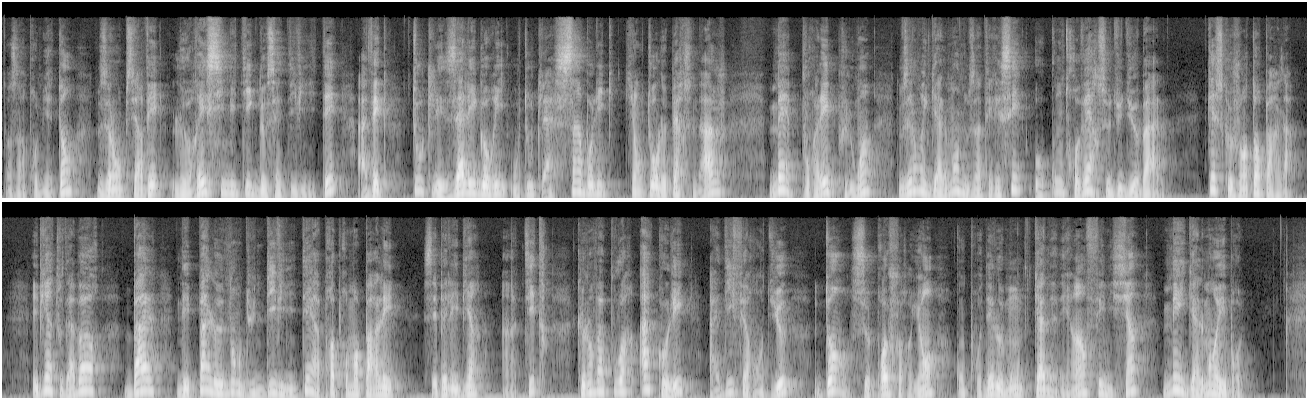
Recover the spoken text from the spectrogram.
Dans un premier temps, nous allons observer le récit mythique de cette divinité avec toutes les allégories ou toute la symbolique qui entoure le personnage, mais pour aller plus loin, nous allons également nous intéresser aux controverses du dieu Baal. Qu'est-ce que j'entends par là? Eh bien tout d'abord, Baal n'est pas le nom d'une divinité à proprement parler, c'est bel et bien un titre que l'on va pouvoir accoler à différents dieux dans ce Proche-Orient, comprenez le monde cananéen, phénicien, mais également hébreu.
